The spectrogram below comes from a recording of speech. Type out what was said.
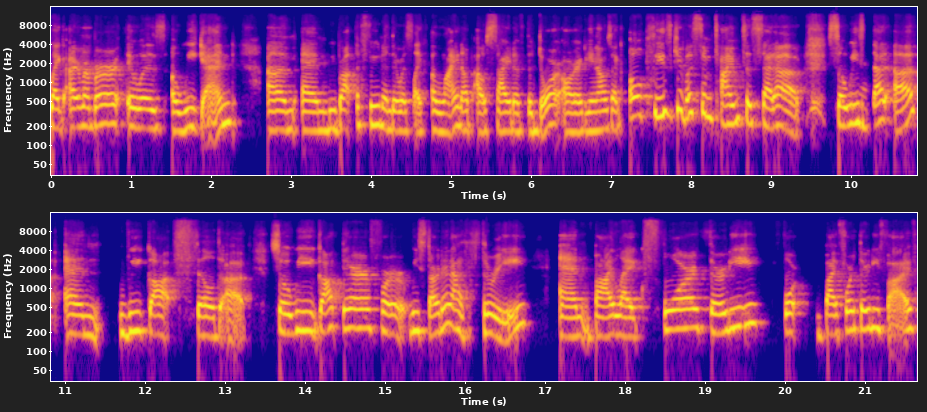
like I remember it was a weekend um, and we brought the food and there was like a lineup outside of the door already. And I was like, oh, please give us some time to set up. So we set up and we got filled up. So we got there for we started at three, and by like 4:30, four by 4:35,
